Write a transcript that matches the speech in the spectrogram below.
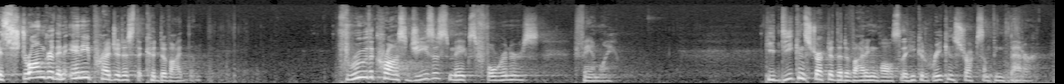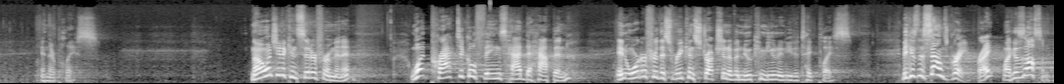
is stronger than any prejudice that could divide them. Through the cross, Jesus makes foreigners family. He deconstructed the dividing wall so that he could reconstruct something better in their place. Now, I want you to consider for a minute what practical things had to happen in order for this reconstruction of a new community to take place. Because this sounds great, right? Like, this is awesome.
